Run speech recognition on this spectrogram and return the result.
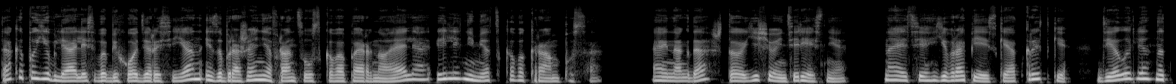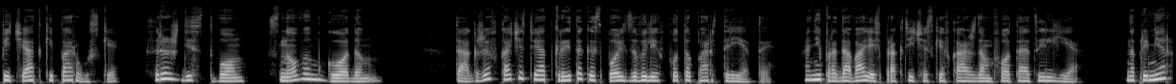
Так и появлялись в обиходе россиян изображения французского Пэр Ноэля или немецкого Крампуса. А иногда, что еще интереснее, на эти европейские открытки делали надпечатки по-русски, с Рождеством, с Новым годом. Также в качестве открыток использовали фотопортреты. Они продавались практически в каждом фотоателье. Например,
